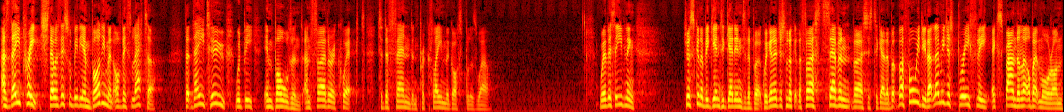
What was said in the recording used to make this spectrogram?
as they preach, there was, this would be the embodiment of this letter. That they too would be emboldened and further equipped to defend and proclaim the gospel as well. We're this evening just going to begin to get into the book. We're going to just look at the first seven verses together. But before we do that, let me just briefly expand a little bit more on,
